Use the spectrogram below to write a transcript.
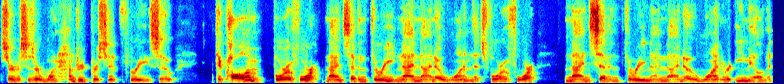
services are 100% free. So to call him 404 973 9901. That's 404 973 9901 or email him at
